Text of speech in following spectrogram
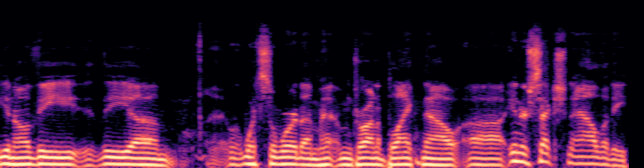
you know the the um, what's the word? I'm, I'm drawing a blank now. Uh, intersectionality.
